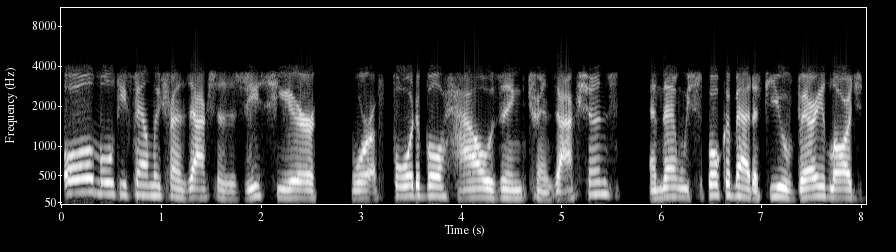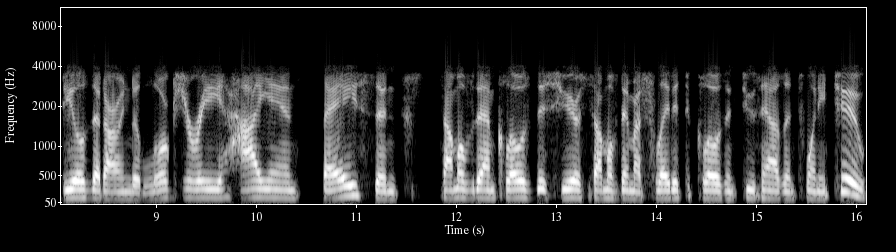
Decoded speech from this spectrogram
all multifamily transactions this year were affordable housing transactions. And then we spoke about a few very large deals that are in the luxury, high end space. And some of them closed this year, some of them are slated to close in 2022.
